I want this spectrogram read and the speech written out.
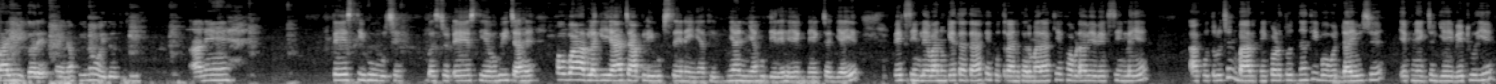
વાયુ કરે, કંઈ નક્કી ન હોય દૂધથી. અને ટેસ્ટથી હોવું છે. બસ જો ટેસ્ટથી હવે હુઈ ચાહે હવાર લગી આ ચાપલી ઉઠશે નહીં ત્યાંથી ન્યા ન્યા હોતી રહે એક ને એક જગ્યાએ. વેક્સિન લેવાનું કહેતા હતા કે કૂતરાને ઘરમાં રાખીએ, ખવડાવીએ, વેક્સિન લઈએ. આ કૂતરું છે ને બહાર નીકળતું જ નથી, બહુ જ ડાયું છે. એકને એક જગ્યાએ બેઠું રહીએ.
